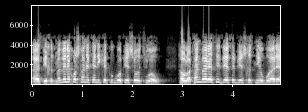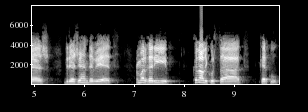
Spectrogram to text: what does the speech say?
ئاستی خزمەت لە نەخۆشخانەکانی کەرکک بۆ پێشەوە چووە و هەوڵەکان بارەسی زیاتر پێشخستنی و بوارەش درێژیان دەبێت. عومەر غەریب، کەناڵی کوردسات، کەرکووک.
